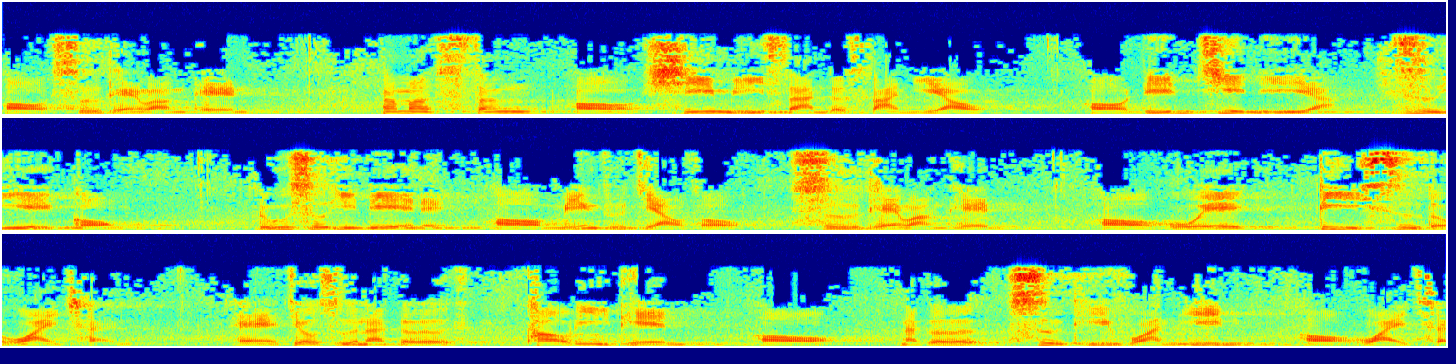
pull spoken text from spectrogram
哦，四天王天，那么生哦西弥山的山腰哦，临近于呀日月宫，如是一列呢哦，名字叫做四天王天哦，为地势的外层，哎，就是那个套利天哦，那个四体还阴哦外层，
